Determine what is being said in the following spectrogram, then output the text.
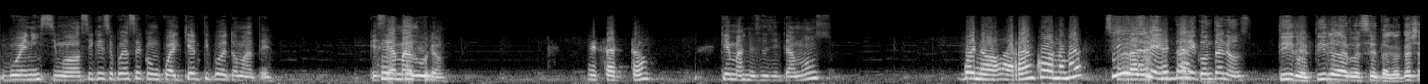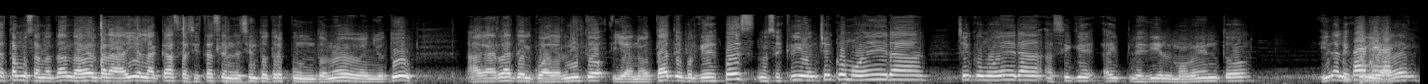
Buenísimo, así que se puede hacer con cualquier tipo de tomate, que Sí, sea sí, maduro. Exacto. ¿Qué más necesitamos? Bueno, ¿arranco nomás? Sí, ¿Con la dale, receta? dale, contanos. Tire, tire la receta, que acá ya estamos anotando. A ver, para ahí en la casa, si estás en el 103.9 en YouTube, agarrate el cuadernito y anotate, porque después nos escriben, che, ¿cómo era? Che, ¿cómo era? Así que ahí les di el momento. Y dale, Dale, Julia, a dale. ver.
